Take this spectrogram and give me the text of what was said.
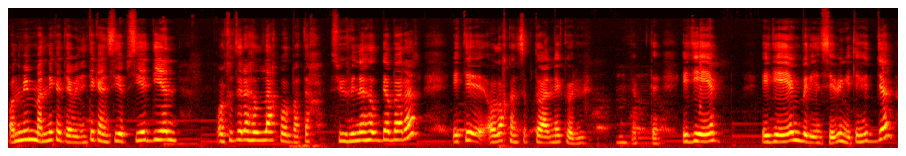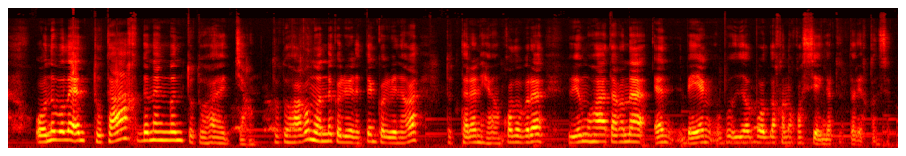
Оны мен манны ити концепция диен отутера хыллах болбатах. Хылга барар. Ити олох концептуальны. Идея идеяң принцибин ити хыджар, оны бола эн тутаах гынангын тутуха хыджагын. Тутухагын онна көлүөнеттен көлүөнага туттаран хен колу бура үйөң ухатагына эн бу ыал боллаханы коссиэнгер туттар яккын сөп.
